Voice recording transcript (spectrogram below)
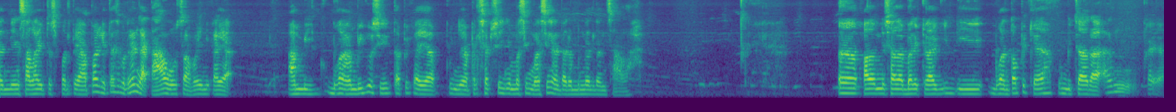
dan yang salah itu seperti apa kita sebenarnya nggak tahu selama ini kayak ambigu bukan ambigu sih tapi kayak punya persepsinya masing-masing antara benar dan salah. Uh, kalau misalnya balik lagi di bukan topik ya pembicaraan kayak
